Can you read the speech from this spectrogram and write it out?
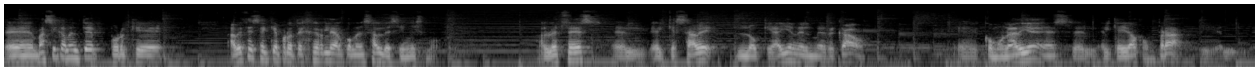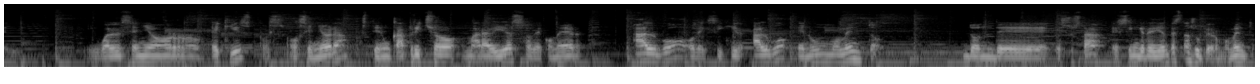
Eh, básicamente porque a veces hay que protegerle al comensal de sí mismo. A veces el, el que sabe lo que hay en el mercado eh, como nadie, es el, que ha ido a comprar. igual el señor X pues, o señora pues, tiene un capricho maravilloso de comer algo o de exigir algo en un momento donde eso está, ese ingrediente está en su peor momento.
